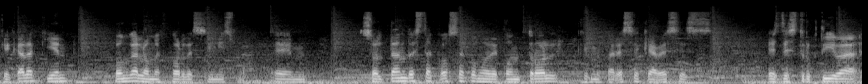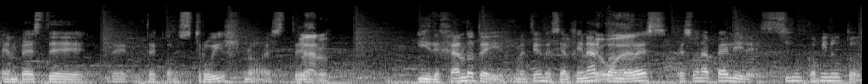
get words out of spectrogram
que cada quien ponga lo mejor de sí mismo. Em, soltando esta cosa como de control que me parece que a veces es destructiva en vez de, de- de construir, ¿no? Este, Claro, y dejándote ir, ¿me entiendes? Y al final Qué cuando ves es una peli de 5 minutos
